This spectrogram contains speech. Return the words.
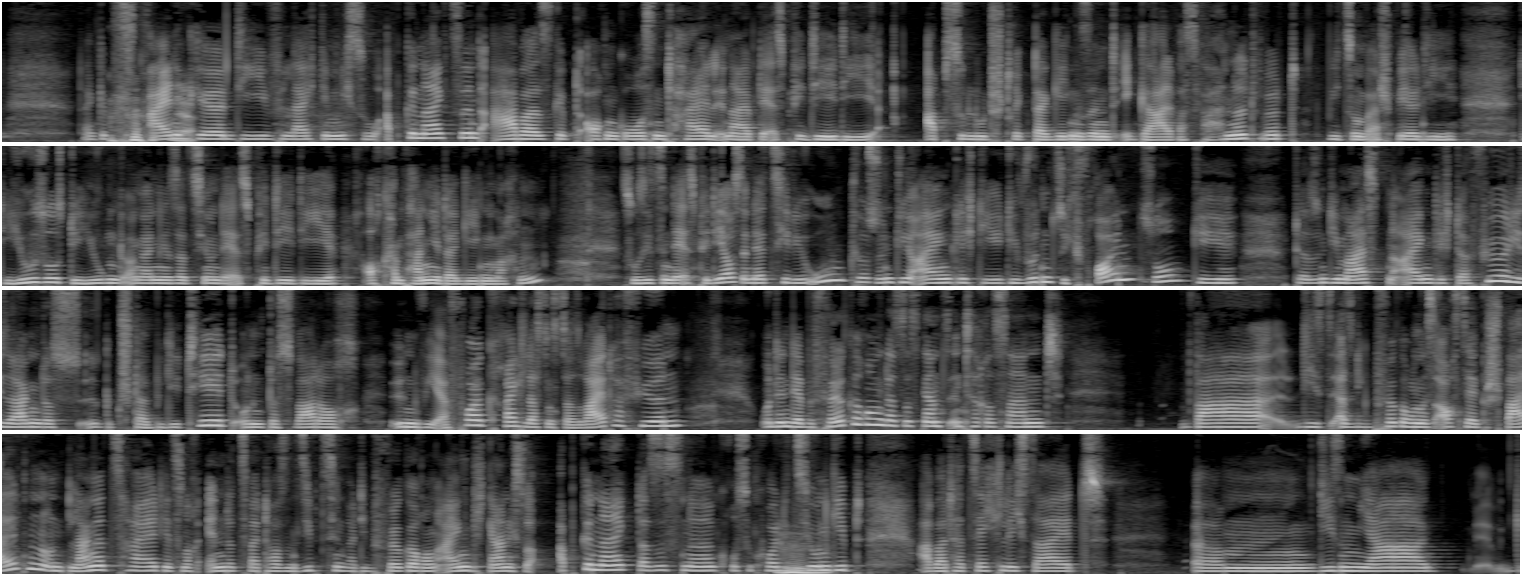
Da gibt es einige, die vielleicht dem nicht so abgeneigt sind, aber es gibt auch einen großen Teil innerhalb der SPD, die absolut strikt dagegen sind, egal was verhandelt wird, wie zum Beispiel die, die Jusos, die Jugendorganisation der SPD, die auch Kampagne dagegen machen. So sieht's in der SPD aus. In der CDU, da sind die eigentlich, die, die würden sich freuen, so. Die, da sind die meisten eigentlich dafür. Die sagen, das äh, gibt Stabilität und das war doch irgendwie erfolgreich. Lasst uns das weiterführen. Und in der Bevölkerung, das ist ganz interessant, war die, also die Bevölkerung ist auch sehr gespalten und lange Zeit, jetzt noch Ende 2017, war die Bevölkerung eigentlich gar nicht so abgeneigt, dass es eine große Koalition gibt. Aber tatsächlich seit ähm, diesem Jahr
